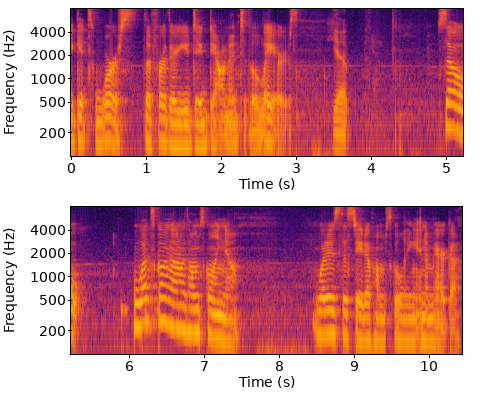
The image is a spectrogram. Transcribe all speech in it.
it gets worse the further you dig down into the layers Yep. so what's going on with homeschooling now what is the state of homeschooling in america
